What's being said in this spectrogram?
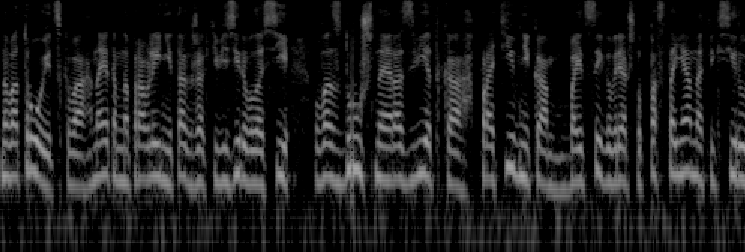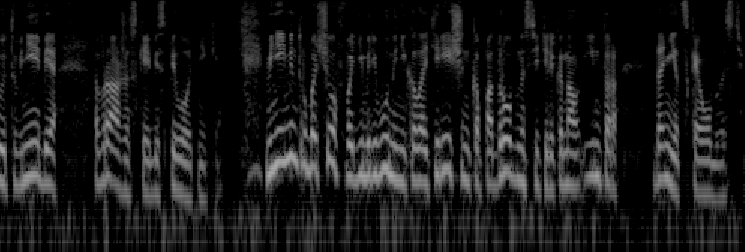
Новотроицкого. На этом направлении также активизировалась и воздушная разведка противника. Бойцы говорят, что постоянно фиксируют в небе вражеские беспилотники. Вениамин Трубачев, Вадим Ревун и Николай Терещенко. Подробности телеканал Интер, Донецкая область.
